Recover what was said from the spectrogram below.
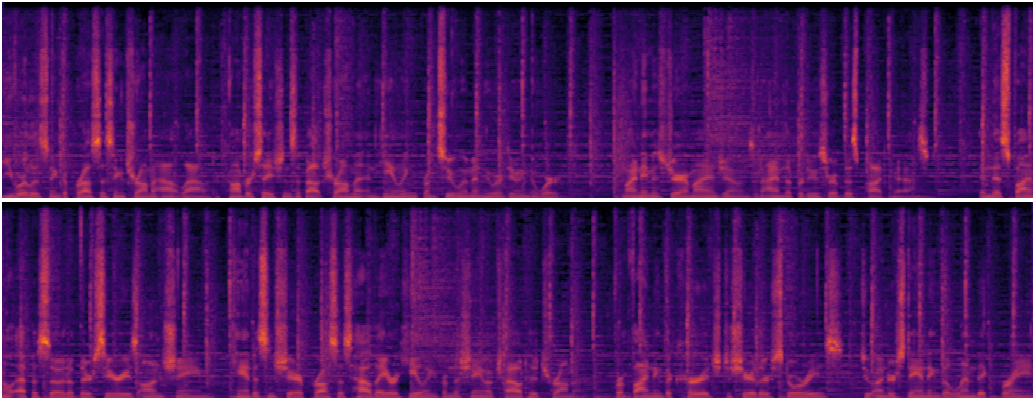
You are listening to Processing Trauma Out Loud, conversations about trauma and healing from two women who are doing the work. My name is Jeremiah Jones, and I am the producer of this podcast. In this final episode of their series on shame, Kandace and Cher process how they are healing from the shame of childhood trauma. From finding the courage to share their stories, to understanding the limbic brain,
